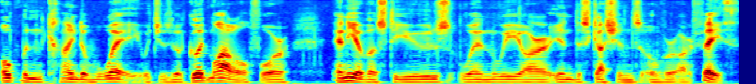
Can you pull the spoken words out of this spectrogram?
open kind of way, which is a good model for any of us to use when we are in discussions over our faith.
